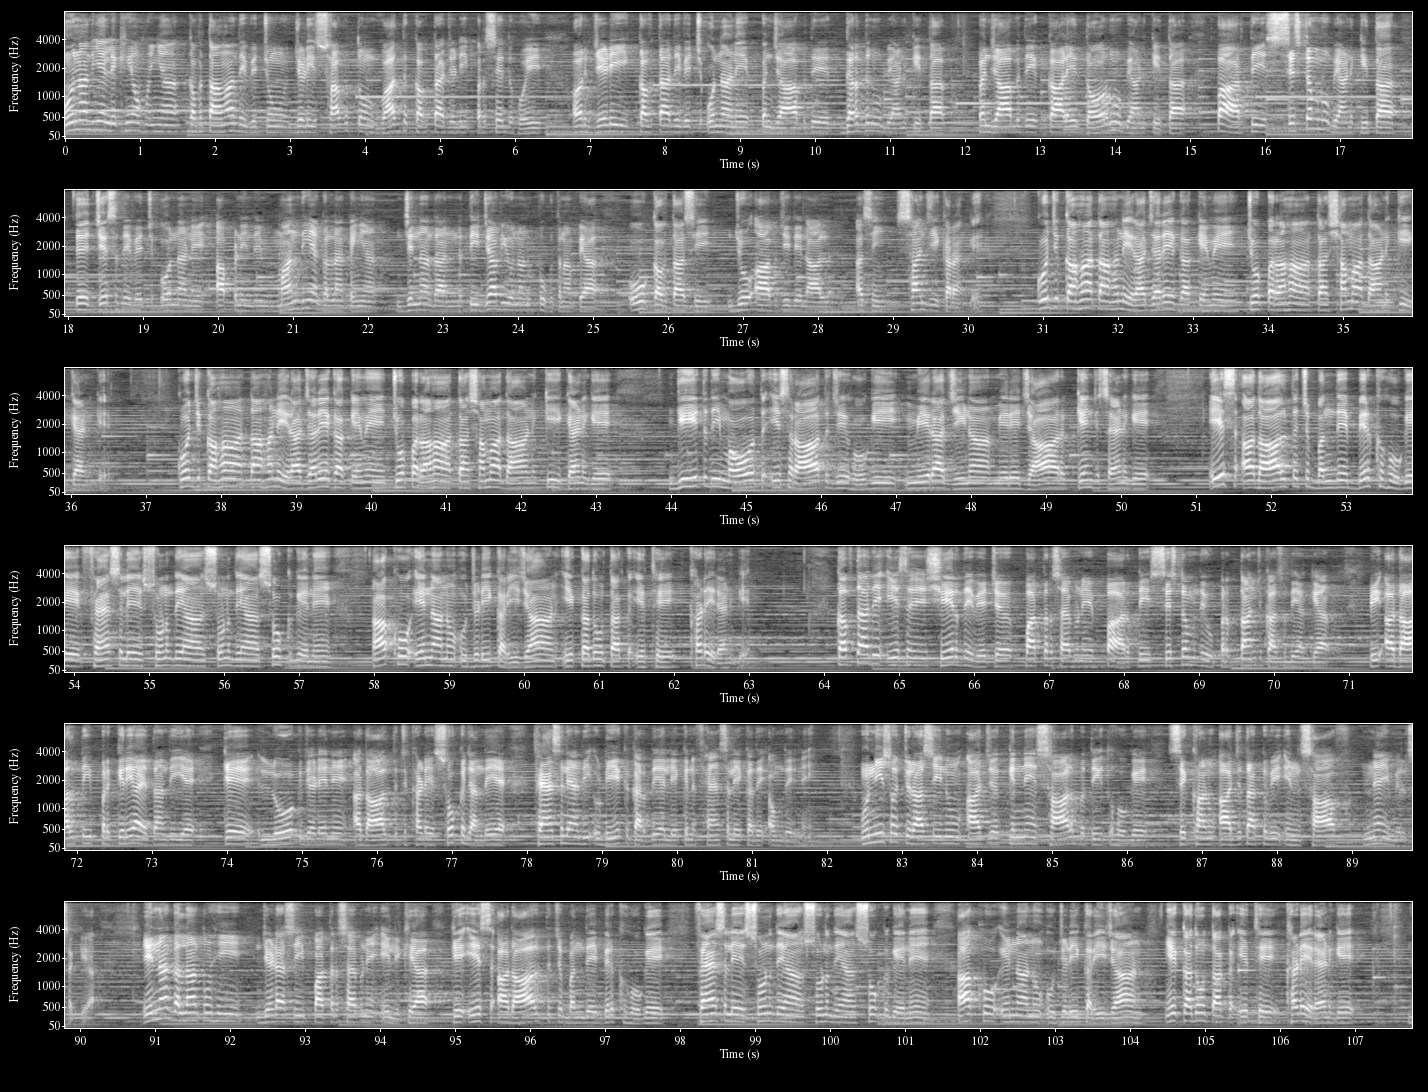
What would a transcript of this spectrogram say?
ਉਹਨਾਂ ਦੀਆਂ ਲਿਖੀਆਂ ਹੋਈਆਂ ਕਵਿਤਾਵਾਂ ਦੇ ਵਿੱਚੋਂ ਜਿਹੜੀ ਸਭ ਤੋਂ ਵੱਧ ਕਵਿਤਾ ਜਿਹੜੀ ਪ੍ਰਸਿੱਧ ਹੋਈ ਔਰ ਜਿਹੜੀ ਕਵਿਤਾ ਦੇ ਵਿੱਚ ਉਹਨਾਂ ਨੇ ਪੰਜਾਬ ਦੇ ਦਰਦ ਨੂੰ ਬਿਆਨ ਕੀਤਾ, ਪੰਜਾਬ ਦੇ ਕਾਲੇ ਦੌਰ ਨੂੰ ਬਿਆਨ ਕੀਤਾ, ਭਾਰਤੀ ਸਿਸਟਮ ਨੂੰ ਬਿਆਨ ਕੀਤਾ ਤੇ ਜਿਸ ਦੇ ਵਿੱਚ ਉਹਨਾਂ ਨੇ ਆਪਣੇ ਦੇ ਮਨ ਦੀਆਂ ਗੱਲਾਂ ਕਹੀਆਂ, ਜਿਨ੍ਹਾਂ ਦਾ ਨਤੀਜਾ ਵੀ ਉਹਨਾਂ ਨੂੰ ਭੁਗਤਣਾ ਪਿਆ। ਉਹ ਕਵਿਤਾ ਸੀ, ਜੋ ਆਪ ਜੀ ਦੇ ਨਾਲ ਅਸੀਂ ਸਾਂਝੀ ਕਰਾਂਗੇ। ਕੁਝ ਕਹਾਂ ਤਾਂ ਹਨੇਰਾ ਜਰੇਗਾ ਕਿਵੇਂ, ਚੁੱਪ ਰਹਾ ਤਾਂ ਸ਼ਮਾਦਾਨ ਕੀ ਕਹਿਣਗੇ। ਕੁਝ ਕਹਾਂ ਤਾਂ ਹਨੇਰਾ ਜਰੇਗਾ ਕਿਵੇਂ, ਚੁੱਪ ਰਹਾ ਤਾਂ ਸ਼ਮਾਦਾਨ ਕੀ ਕਹਿਣਗੇ। ਗੀਤ ਦੀ ਮੌਤ ਇਸ ਰਾਤ ਜੇ ਹੋਗੀ ਮੇਰਾ ਜੀਣਾ ਮੇਰੇ ਜਾਰ ਕਿੰਜ ਸਹਿਣਗੇ। ਇਸ ਅਦਾਲਤ 'ਚ ਬੰਦੇ ਬਿਰਖ ਹੋ ਗਏ, ਫੈਸਲੇ ਸੁਣਦਿਆਂ ਸੁਣਦਿਆਂ ਸੁੱਕ ਗਏ ਨੇ। ਆਖੋ ਇਹਨਾਂ ਨੂੰ ਉਜੜੀ ਘਰੀ ਜਾਣ, ਇਹ ਕਦੋਂ ਤੱਕ ਇੱਥੇ ਖੜੇ ਰਹਿਣਗੇ। ਕਵਿਤਾ ਦੇ ਇਸ ਸ਼ੇਰ ਦੇ ਵਿੱਚ ਪਾਤਰ ਸਾਹਿਬ ਨੇ ਭਾਰਤੀ ਸਿਸਟਮ ਦੇ ਉੱਪਰ ਤੰਜ ਕੱਸਦਿਆਂ ਕਿਹਾ ਵੀ ਅਦਾਲਤੀ ਪ੍ਰਕਿਰਿਆ ਇਦਾਂ ਦੀ ਹੈ ਕਿ ਲੋਕ ਜਿਹੜੇ ਨੇ ਅਦਾਲਤ 'ਚ ਖੜੇ ਸੁੱਕ ਜਾਂਦੇ ਐ, ਫੈਸਲਿਆਂ ਦੀ ਉਡੀਕ ਕਰਦੇ ਐ, ਲੇਕਿਨ ਫੈਸਲੇ ਕਦੇ ਆਉਂਦੇ ਨਹੀਂ। 1984 ਨੂੰ ਅੱਜ ਕਿੰਨੇ ਸਾਲ ਬਤੀਤ ਹੋ ਗਏ, ਸਿੱਖਾਂ ਨੂੰ ਅੱਜ ਤੱਕ ਵੀ ਇਨਸਾਫ ਨਹੀਂ ਮਿਲ ਸਕਿਆ। ਇਹਨਾਂ ਗੱਲਾਂ ਤੋਂ ਹੀ ਜਿਹੜਾ ਸੀ ਪਾਤਰ ਸਾਹਿਬ ਨੇ ਇਹ ਲਿਖਿਆ ਕਿ ਇਸ ਅਦਾਲਤ 'ਚ ਬੰਦੇ ਬਿਰਖ ਹੋ ਗਏ ਫੈਸਲੇ ਸੁਣਦਿਆਂ ਸੁਣਦਿਆਂ ਸੁੱਕ ਗਏ ਨੇ। ਆਖੋ, ਇਹਨਾਂ ਨੂੰ ਉਜੜੀ ਕਰੀ ਜਾਣ। ਇਹ ਕਦੋਂ ਤੱਕ ਇੱਥੇ ਖੜੇ ਰਹਿਣਗੇ?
